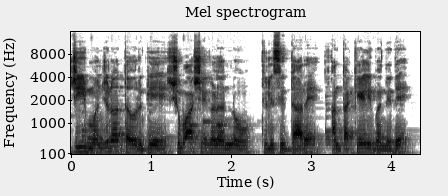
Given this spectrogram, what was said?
ಜಿ. ಮಂಜುನಾಥ್ ಅವರಿಗೆ ಶುಭಾಶಯಗಳನ್ನು ತಿಳಿಸಿದ್ದಾರೆ ಅಂತ ಕೇಳಿ ಬಂದಿದೆ.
